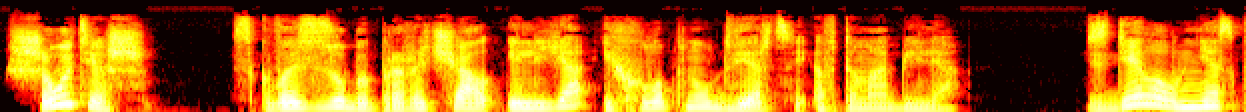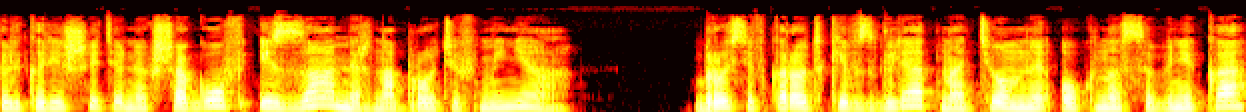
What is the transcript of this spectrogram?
«Шутишь?» — сквозь зубы прорычал Илья и хлопнул дверцей автомобиля. Сделал несколько решительных шагов и замер напротив меня. Бросив короткий взгляд на темные окна особняка,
